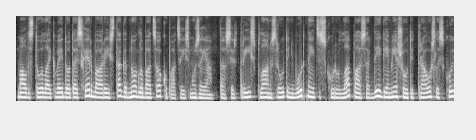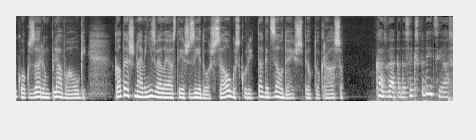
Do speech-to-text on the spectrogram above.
Maldas tolaik veidotais herbārijs tagad noglabāts okupācijas muzejā. Tās ir trīs plānas rūtiņu būrtnīcas, kuru lapās ar diegiem iešūti trauslis, kuikoku zari un pļāvu augi. Kaltēšanai viņi izvēlējās tieši ziedošus augus, kuri tagad zaudējuši spilgto krāsu. Kā jūs gājāt tādās ekspedīcijās,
